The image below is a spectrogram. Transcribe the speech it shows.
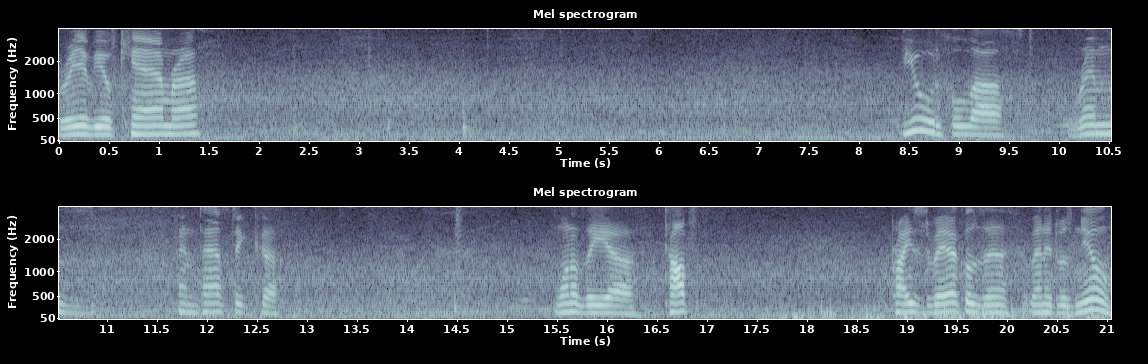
Rear view camera. Beautiful uh, rims, fantastic. Uh, one of the uh, top priced vehicles uh, when it was new.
